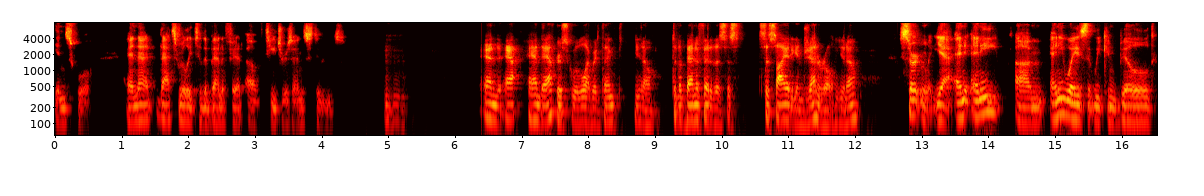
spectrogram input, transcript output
in school. And that that's really to the benefit of teachers and students. Mm-hmm. and and after school i would think you know to the benefit of the society in general you know? Certainly yeah. Any any um, any ways that we can build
